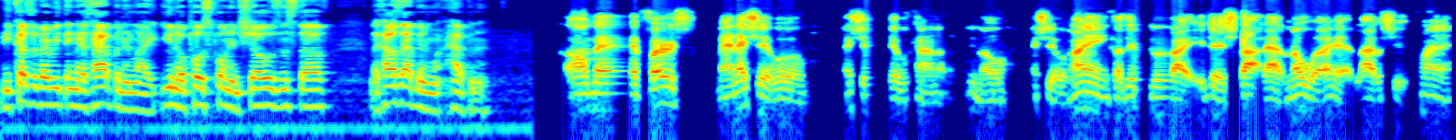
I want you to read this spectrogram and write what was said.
because of everything that's happening? Like, you know, postponing shows and stuff. Like, how's that been happening? Um, at first, man, that shit was that shit was kind of, you know, that shit was lame, cause it was like it just stopped out of nowhere. I had a lot of shit planned,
